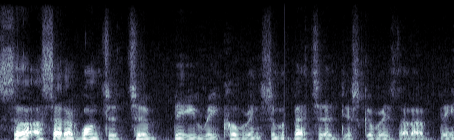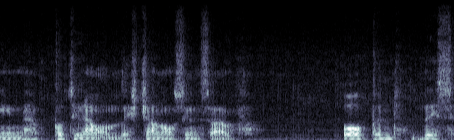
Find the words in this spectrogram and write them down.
So I said I'd wanted to be recovering some better discoveries that I've been putting out on this channel since I've opened this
